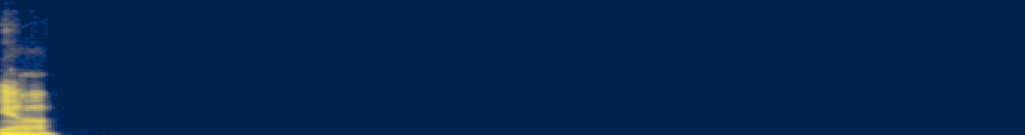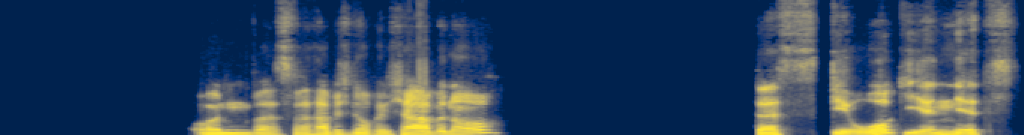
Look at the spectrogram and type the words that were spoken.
Ja. Und was was habe ich noch? Ich habe noch dass Georgien jetzt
